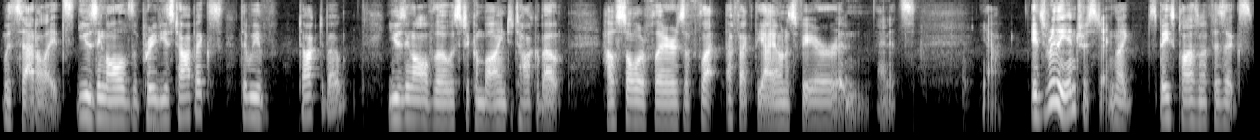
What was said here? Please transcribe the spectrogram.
with satellites, using all of the previous topics that we've talked about, using all of those to combine to talk about how solar flares affect the ionosphere, and, and it's, yeah, it's really interesting. Like, space plasma physics,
